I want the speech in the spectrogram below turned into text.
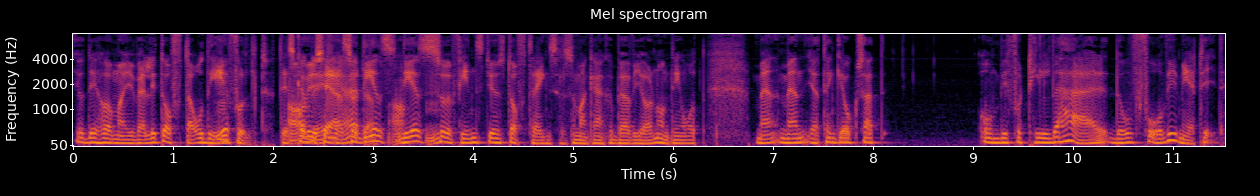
Jo, det hör man ju väldigt ofta och det är fullt. Det ska Ja, vi det säga. Så det. dels Ja. dels så finns det ju en stoffträngsel som man kanske behöver göra någonting åt. Men, men jag tänker också att om vi får till det här, då får vi mer tid.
